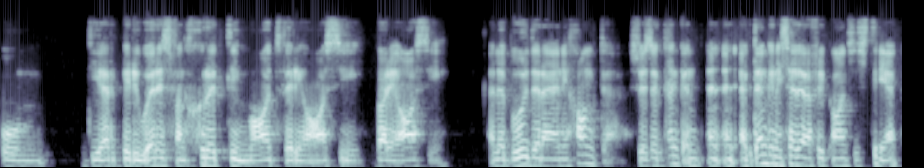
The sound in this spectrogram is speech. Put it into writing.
om deur periodes van groot klimaatvariasie variasie hulle boerdery aan die gang te hou. Soos ek dink in, in, in ek dink in die Suid-Afrikaanse streek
